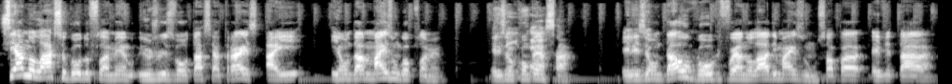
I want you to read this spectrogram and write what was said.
Se anulasse o gol do Flamengo e o juiz voltasse atrás, aí iam dar mais um gol pro Flamengo. Eles iam Sim, compensar. Eles iam dar o gol que foi anulado e mais um, só pra evitar.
